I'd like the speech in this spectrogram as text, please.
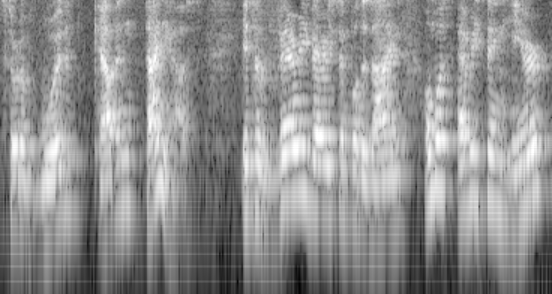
sort of wood cabin tiny house. It's a very, very simple design. Almost everything here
